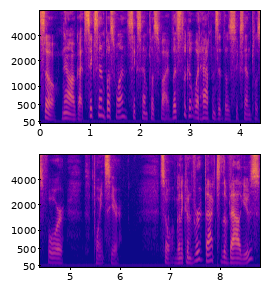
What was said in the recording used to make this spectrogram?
So now I've got 6n plus 1, 6n plus 5. Let's look at what happens at those 6n plus 4 points here. So I'm going to convert back to the values.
